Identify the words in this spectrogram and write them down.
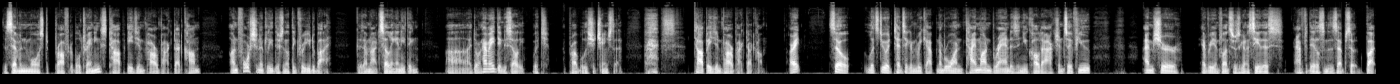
the seven most profitable trainings, topagentpowerpack.com. Unfortunately, there's nothing for you to buy because I'm not selling anything. Uh, I don't have anything to sell you, which I probably should change that. topagentpowerpack.com. All right. So let's do a 10 second recap. Number one, time on brand is a new call to action. So if you, I'm sure every influencer is going to see this after they listen to this episode, but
